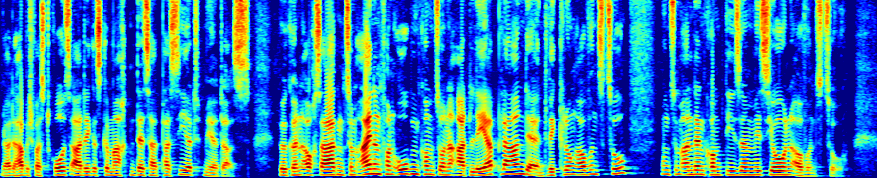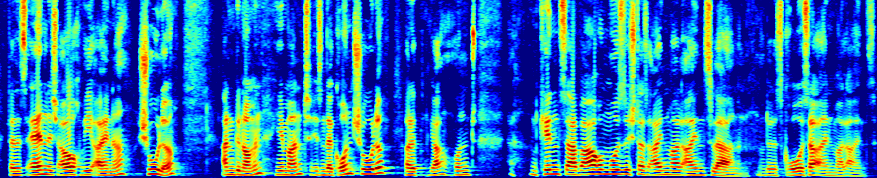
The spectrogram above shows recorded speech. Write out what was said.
ja, da habe ich was Großartiges gemacht und deshalb passiert mir das. Wir können auch sagen, zum einen von oben kommt so eine Art Lehrplan der Entwicklung auf uns zu und zum anderen kommt diese Mission auf uns zu. Das ist ähnlich auch wie eine Schule. Angenommen, jemand ist in der Grundschule äh, ja, und ein Kind sagt, warum muss ich das Einmaleins lernen? Oder das große Einmaleins.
